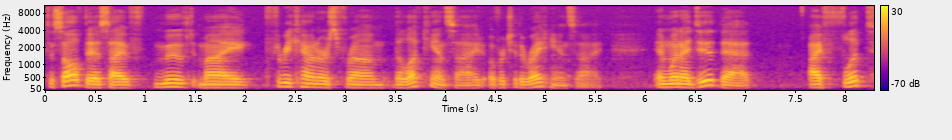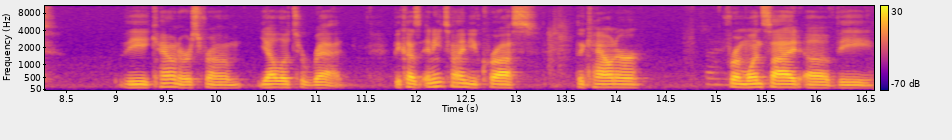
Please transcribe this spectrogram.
To solve this, I've moved my three counters from the left-hand side over to the right-hand side. And when I did that, I flipped the counters from yellow to red because anytime you cross the counter from one side of the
